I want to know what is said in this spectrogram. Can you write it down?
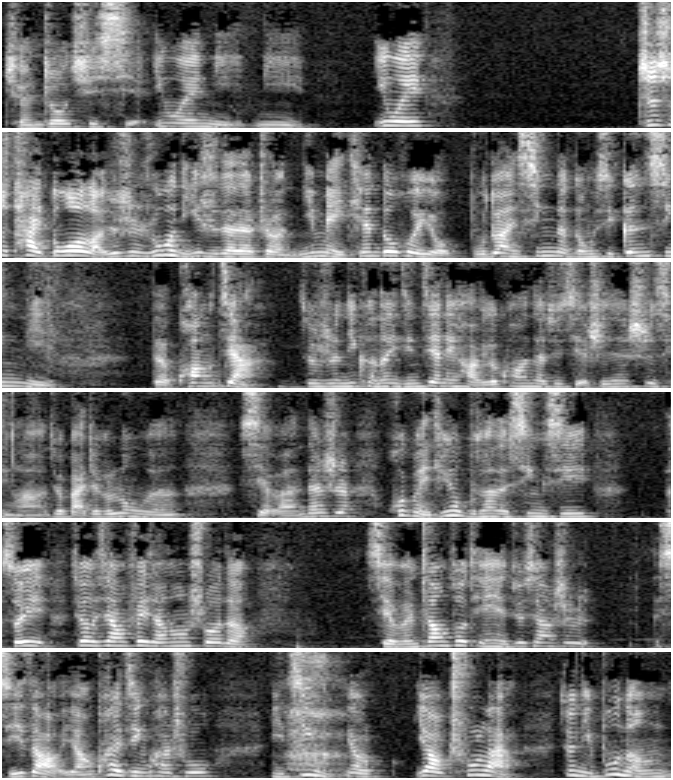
泉州去写，因为你你因为知识太多了，就是如果你一直待在这儿，你每天都会有不断新的东西更新你的框架，就是你可能已经建立好一个框架去解释一件事情了，就把这个论文写完，但是会每天有不断的信息，所以就像费翔东说的，写文章做田野就像是洗澡一样，快进快出，你进 要要出来，就你不能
